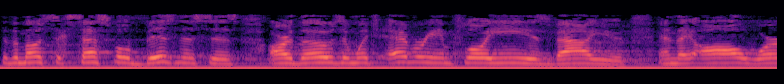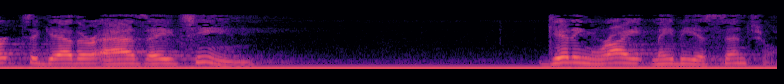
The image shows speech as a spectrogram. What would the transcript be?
That the most successful businesses are those in which every employee is valued and they all work together as a team. Getting right may be essential,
